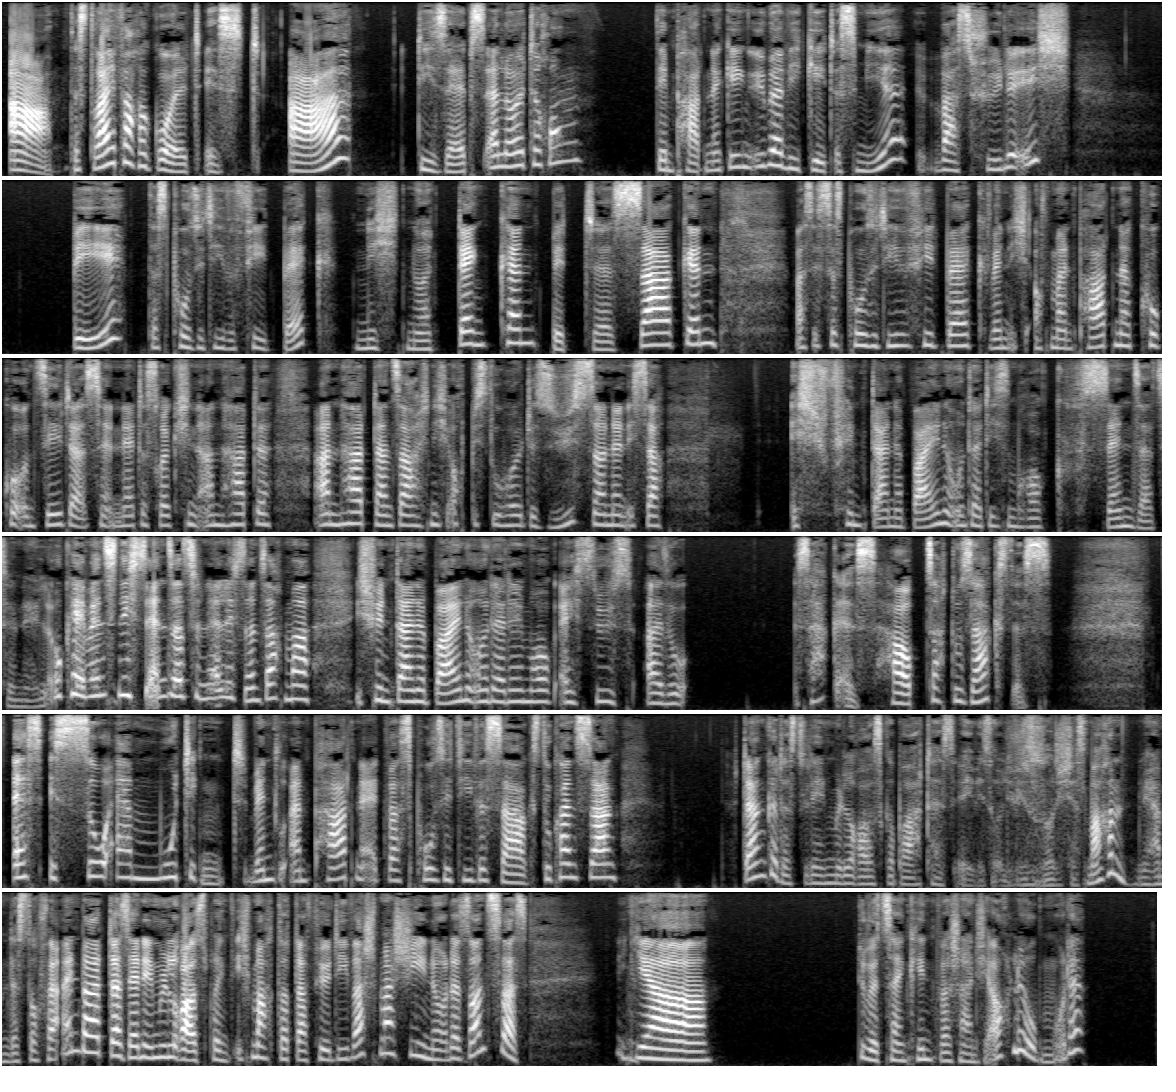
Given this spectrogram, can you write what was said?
A. Das dreifache Gold ist A. Die Selbsterläuterung dem Partner gegenüber. Wie geht es mir? Was fühle ich? B. Das positive Feedback. Nicht nur denken, bitte sagen. Was ist das positive Feedback? Wenn ich auf meinen Partner gucke und sehe, dass er ein nettes Röckchen anhatte, anhat, dann sage ich nicht, ach, bist du heute süß, sondern ich sage, ich finde deine Beine unter diesem Rock sensationell. Okay, wenn es nicht sensationell ist, dann sag mal, ich finde deine Beine unter dem Rock echt süß. Also sag es. Hauptsache, du sagst es. Es ist so ermutigend, wenn du einem Partner etwas Positives sagst. Du kannst sagen, Danke, dass du den Müll rausgebracht hast. Ey, wie wieso soll ich das machen? Wir haben das doch vereinbart, dass er den Müll rausbringt. Ich mach doch dafür die Waschmaschine oder sonst was. Ja, du wirst dein Kind wahrscheinlich auch loben, oder?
